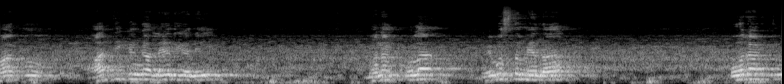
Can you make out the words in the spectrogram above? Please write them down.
మాకు ఆర్థికంగా లేదు కానీ మన కుల వ్యవస్థ మీద పోరాడుతూ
